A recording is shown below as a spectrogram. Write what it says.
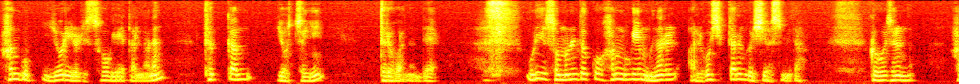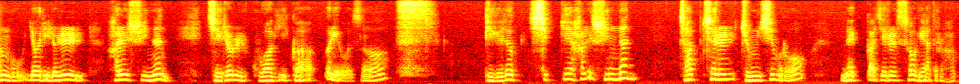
한국 요리를 소개해 달라는 특감 요청이 들어왔는데 우리의 소문을 듣고 한국의 문화를 알고 싶다는 것이었습니다. 그것은 한국 요리를 할 수 있는 재료를 구하기가 어려워서 비교적 쉽게 할 수 있는 잡채를 중심으로 몇 가지를 소개하도록 하고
